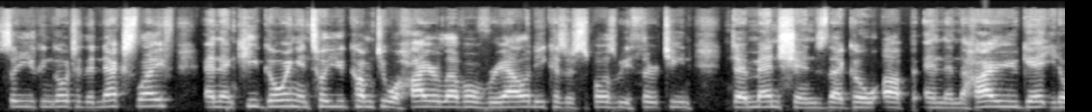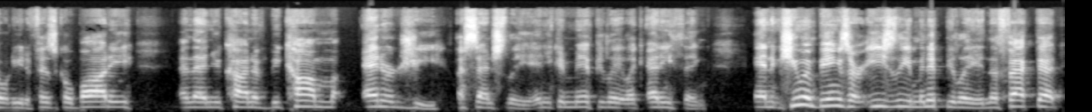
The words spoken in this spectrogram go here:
so you can go to the next life, and then keep going until you come to a higher level of reality. Because there's supposed to be 13 dimensions that go up, and then the higher you get, you don't need a physical body. And then you kind of become energy essentially, and you can manipulate like anything. And human beings are easily manipulated. And the fact that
